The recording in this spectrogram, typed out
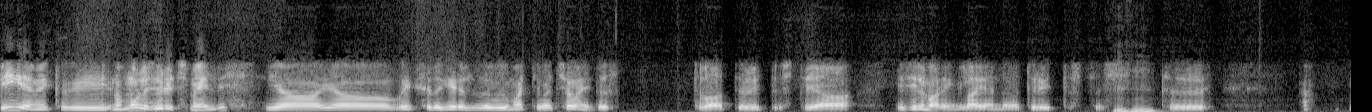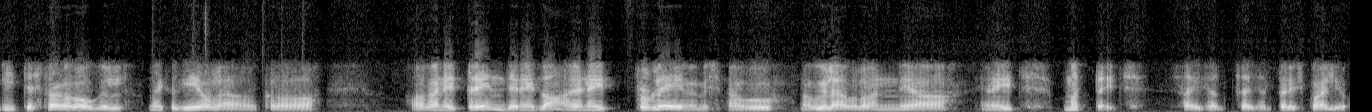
Pigem ikkagi, noh, mulle see üritus meeldis ja, ja võiks seda kirjeldada kui motivatsiooni tõstvat üritust ja, ja silmaringi laiendavat üritust, sest mm -hmm. noh, IT-st väga kaugel ma ikkagi ei ole, aga aga neid trende, neid la-, neid probleeme, mis nagu, nagu üleval on ja, ja neid mõtteid sai sealt, sai sealt päris palju.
